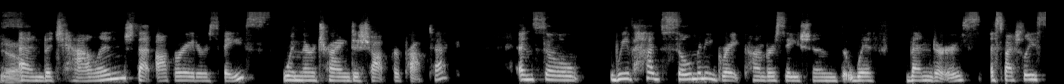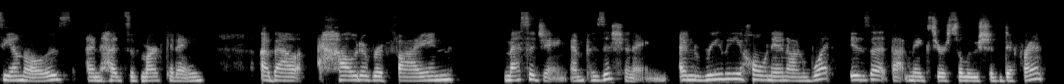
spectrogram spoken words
yeah. and the challenge that operators face when they're trying to shop for prop tech. And so we've had so many great conversations with vendors, especially CMOs and heads of marketing about how to refine messaging and positioning and really hone in on what is it that makes your solution different.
